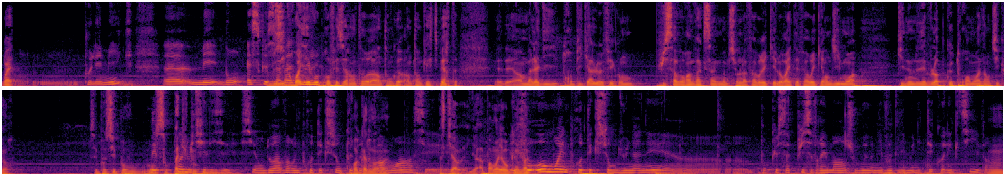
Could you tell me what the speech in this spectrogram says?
ouais polémiques. mais bon, est-ce que vous ça y croyez, vous, professeur, en, tant qu'experte en maladie tropicale, le fait qu'on puisse avoir un vaccin, même si on l'a fabriqué, il aura été fabriqué en 10 mois, qui ne développe que 3 mois d'anticorps? C'est possible pour vous? Mais pourquoi l'utiliser? Si on doit avoir une protection que 3, de 3 mois, c'est... Parce qu'apparemment, il n'y a aucun... Il faut au moins une protection d'une année euh, pour que ça puisse vraiment jouer au niveau de l'immunité collective. Mmh.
